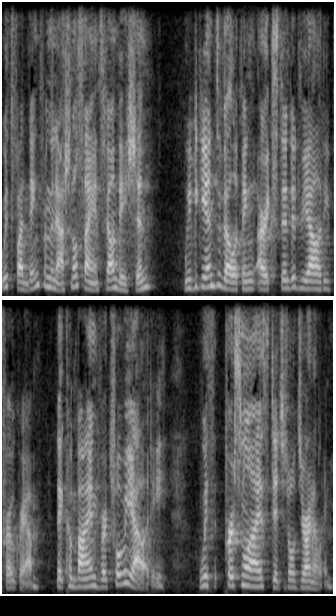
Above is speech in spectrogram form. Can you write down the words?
with funding from the National Science Foundation, we began developing our extended reality program that combined virtual reality with personalized digital journaling.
